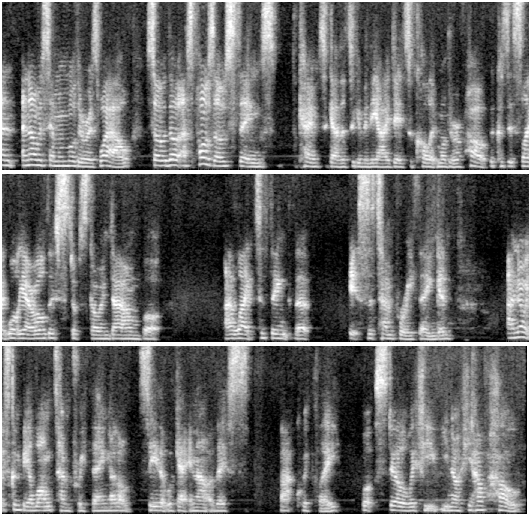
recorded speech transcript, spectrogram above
and and obviously I'm a mother as well. So I suppose those things came together to give me the idea to call it Mother of Hope because it's like, well, yeah, all this stuff's going down, but I like to think that it's a temporary thing. And I know it's going to be a long temporary thing. I don't see that we're getting out of this that quickly. But still, if you you know if you have hope,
